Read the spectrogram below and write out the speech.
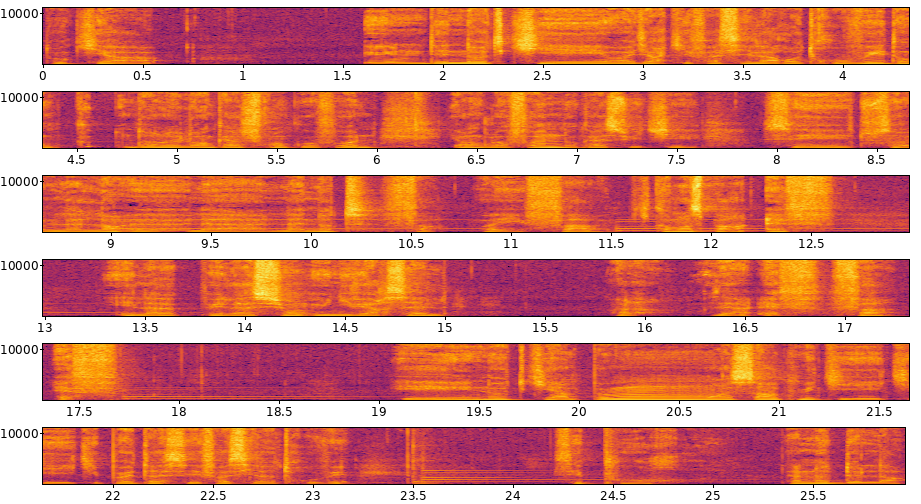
Donc il y a une des notes qui est, on dire, qui est facile à retrouver donc, dans le langage francophone et anglophone, donc à switcher, c'est la, euh, la, la, note Fa. voyez, Fa qui commence par F et l'appellation universelle, voilà, vous avez un F, Fa, F. Et une autre qui est un peu moins simple, mais qui, qui, peut être assez facile à trouver, c'est pour la note de La.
